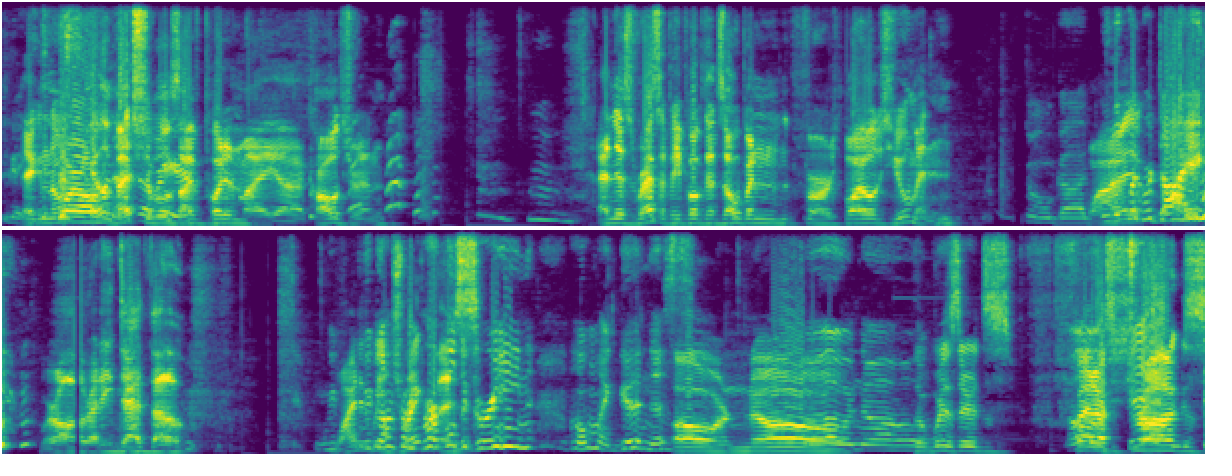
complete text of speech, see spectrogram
Yeah. Ignore all the vegetables. I've put in my uh, cauldron. And this recipe book that's open for boiled human. Oh god. Why- We look like we're dying. We're already dead though. We've, Why did we've we gone drink from purple this? to green. Oh my goodness. Oh no. Oh, no. The wizards Oh, fed us shit. drugs.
